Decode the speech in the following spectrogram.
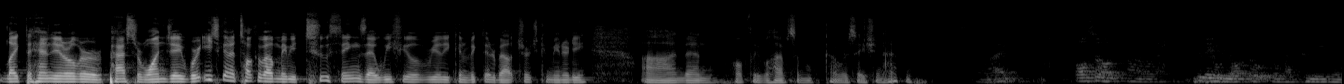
like to hand it over to Pastor 1J. We're each going to talk about maybe two things that we feel really convicted about church community, uh, and then hopefully we'll have some conversation happen. All right. Also, uh, today we also will have communion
